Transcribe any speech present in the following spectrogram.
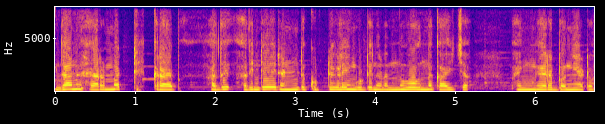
ഇതാണ് ഹെർമറ്റ് ക്രാബ്. അത് അതിന്റെ രണ്ട് കുട്ടികളെയും കൂട്ടി നടന്നു പോകുന്ന കാഴ്ച ഭയങ്കര ഭംഗിയാട്ടോ.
